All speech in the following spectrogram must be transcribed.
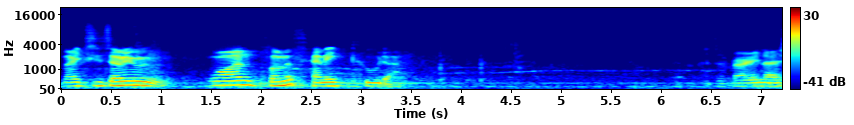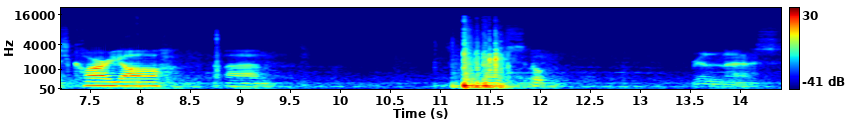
1971 Plymouth Hemi Cuda. It's a very nice car, y'all. Um, Oh, really nice.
